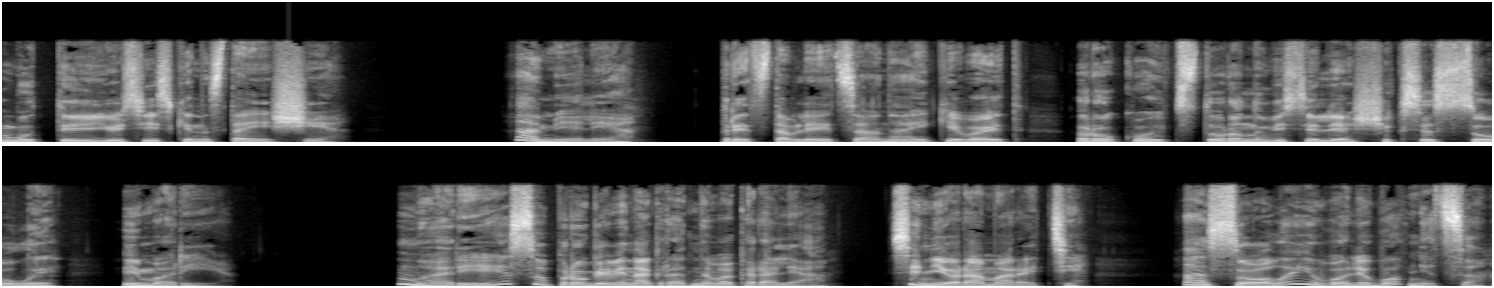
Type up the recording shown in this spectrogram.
будто ее сиськи настоящие. «Амелия», — представляется она и кивает рукой в сторону веселящихся Солы и Марии. «Мария — супруга виноградного короля, сеньора Амаретти, а Сола — его любовница».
